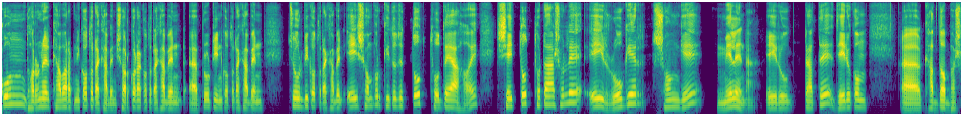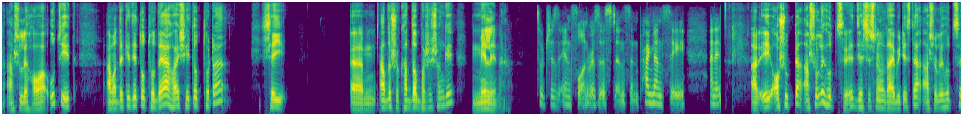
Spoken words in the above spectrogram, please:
কোন ধরনের খাবার আপনি কতটা খাবেন, শর্করা কতটা খাবেন, প্রোটিন কতটা খাবেন, চর্বি কতটা খাবেন, এই সম্পর্কিত যে তথ্য দেয়া হয়, সেই তথ্যটা আসলে এই রোগের সঙ্গে মেলে না। এই রোগটাতে যেইরকম আ খাদ্যাভ্যাস আসলে হওয়া উচিত, আমাদেরকে যে তথ্য দেয়া হয় সেই তথ্যটা সেই আম আদর্শ খাদ্যাভ্যাসের সঙ্গে মেলে না। Which is insulin resistance in pregnancy. And it আর এই অসুখটা আসলে হচ্ছে জেস্টেশনাল ডায়াবেটিসটা আসলে হচ্ছে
